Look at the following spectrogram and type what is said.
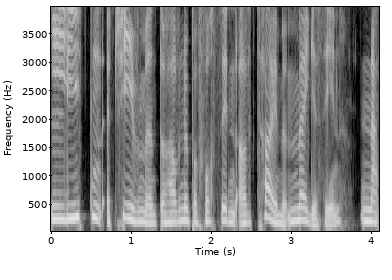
liten achievement å havne på forsiden av Time Magazine. Nei.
